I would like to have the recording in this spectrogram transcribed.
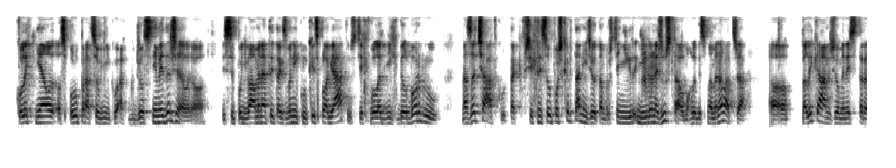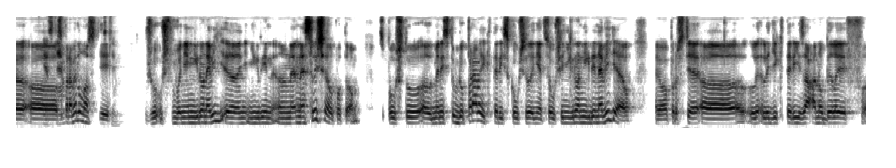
kolik měl spolupracovníků a kdo s ním vydržel. Jo? Když si podíváme na ty takzvané kluky z plagátu, z těch volebních billboardů na začátku, tak všechny jsou poškrtaný, že jo? tam prostě nikdo, nikdo nezůstal. Mohli bychom jmenovat třeba uh, Pelikán, že jo? minister uh, spravedlnosti. Už, už o něm nikdo neví, uh, nikdy ne, neslyšel potom. Spoustu uh, ministrů dopravy, kteří zkoušeli něco, už je nikdo nikdy neviděl. Jo? Prostě uh, lidi, kteří za ANO byli v, uh,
